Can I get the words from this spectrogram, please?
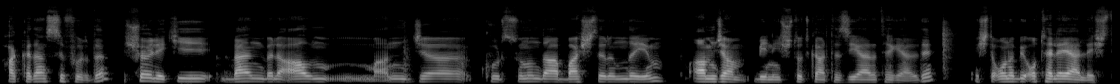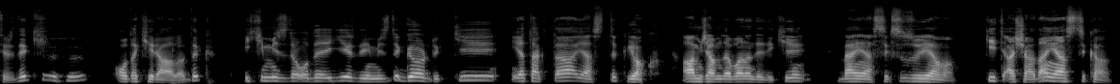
Hakikaten sıfırdı. Şöyle ki ben böyle Almanca kursunun daha başlarındayım. Amcam beni Stuttgart'a ziyarete geldi. İşte onu bir otele yerleştirdik. Hı hı. Oda kiraladık. İkimiz de odaya girdiğimizde gördük ki yatakta yastık yok. Amcam da bana dedi ki ben yastıksız uyuyamam. Git aşağıdan yastık al.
